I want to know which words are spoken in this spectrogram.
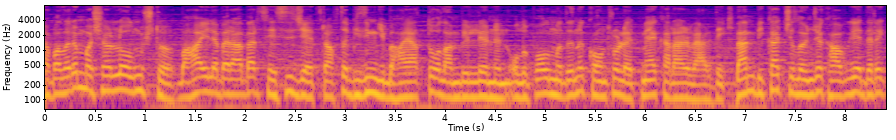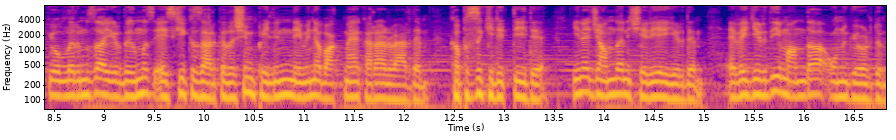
Çabalarım başarılı olmuştu. Baha ile beraber sessizce etrafta bizim gibi hayatta olan birilerinin olup olmadığını kontrol etmeye karar verdik. Ben birkaç yıl önce kavga ederek yollarımızı ayırdığımız eski kız arkadaşım Pelin'in evine bakmaya karar verdim. Kapısı kilitliydi. Yine camdan içeriye girdim. Eve girdiğim anda onu gördüm.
